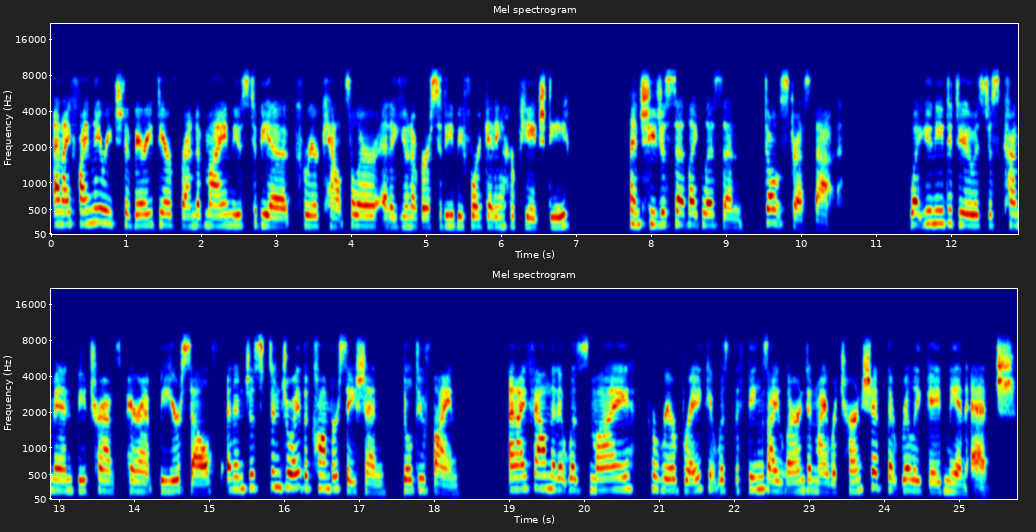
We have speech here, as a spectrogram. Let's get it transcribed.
And I finally reached a very dear friend of mine, used to be a career counselor at a university before getting her PhD. And she just said, like, listen, don't stress that. What you need to do is just come in, be transparent, be yourself, and then just enjoy the conversation. You'll do fine. And I found that it was my career break, it was the things I learned in my returnship that really gave me an edge.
